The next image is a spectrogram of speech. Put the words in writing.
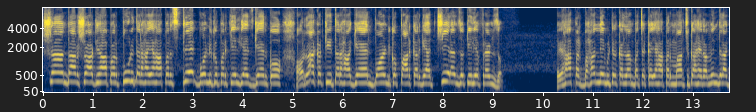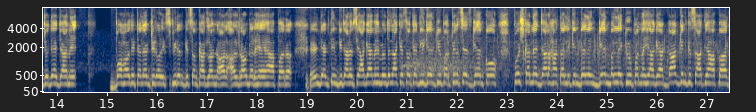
शानदार शॉट यहाँ पर, पूरी तरह यहाँ पर स्ट्रेट बॉन्ड के ऊपर खेल दिया इस गेंद को और राकेट की तरह गेंद बॉन्ड को पार कर गया छह रन के लिए फ्रेंड्स। यहाँ पर बहन्ने मीटर का लंबा चक्का यहाँ पर मार चुका है रविंद्रा जुदेजा ने बहुत ही टैलेंटेड और एक्सपीरियंस किस्म का ऑलराउंडर है यहाँ पर। इंडियन टीम की जानब से आ गया महमूदुल्ला के के अगली गेंद के ऊपर, फिर से इस गेंद को पुश करने जा रहा था, लेकिन गेंद बल्ले के ऊपर नहीं आ गया। डॉट गेंद के साथ यहाँ पर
